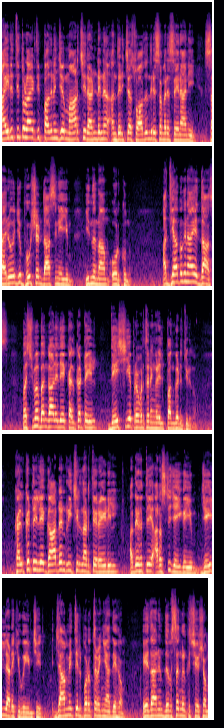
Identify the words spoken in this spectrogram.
ആയിരത്തി തൊള്ളായിരത്തി പതിനഞ്ച് മാർച്ച് രണ്ടിന് അന്തരിച്ച സ്വാതന്ത്ര്യ സമര സേനാനി സരോജ് ഭൂഷൺ ദാസിനെയും ഇന്ന് നാം ഓർക്കുന്നു. അധ്യാപകനായ ദാസ് പശ്ചിമ ബംഗാളിലെ കൽക്കട്ടയിൽ ദേശീയ പ്രവർത്തനങ്ങളിൽ പങ്കെടുത്തിരുന്നു. കൽക്കട്ടയിലെ ഗാർഡൻ റീച്ചിൽ നടത്തിയ റെയ്ഡിൽ അദ്ദേഹത്തെ അറസ്റ്റ് ചെയ്യുകയും ജയിലിൽ അടയ്ക്കുകയും ചെയ്തു. ജാമ്യത്തിൽ പുറത്തിറങ്ങിയ അദ്ദേഹം ഏതാനും ദിവസങ്ങൾക്ക് ശേഷം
